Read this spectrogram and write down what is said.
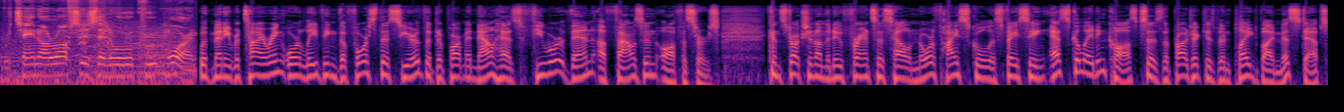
retain our officers, and we'll recruit more. With many retiring or leaving the force this year, the department now has fewer than a thousand officers. Construction on the new Francis Howell North High School is facing escalating costs as the project has been plagued by missteps.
